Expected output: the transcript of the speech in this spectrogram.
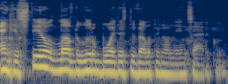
and can still love the little boy that's developing on the inside of you.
